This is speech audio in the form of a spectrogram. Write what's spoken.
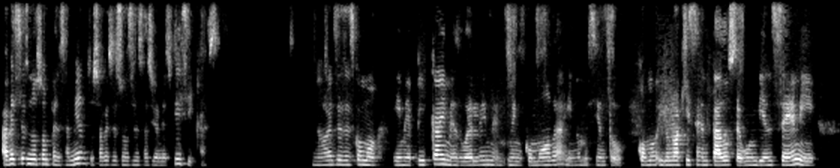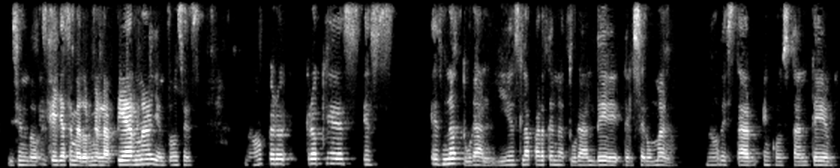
a veces no son pensamientos, a veces son sensaciones físicas, ¿no? A veces es como, y me pica y me duele y me, me incomoda y no me siento cómodo, y uno aquí sentado según bien zen y diciendo, es que ya se me durmió la pierna y entonces, ¿no? Pero creo que es, es, es natural y es la parte natural de, del ser humano, ¿no? De estar en constante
